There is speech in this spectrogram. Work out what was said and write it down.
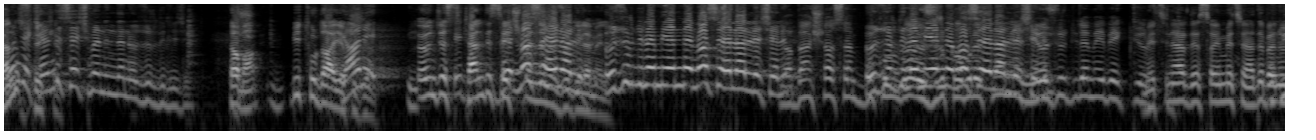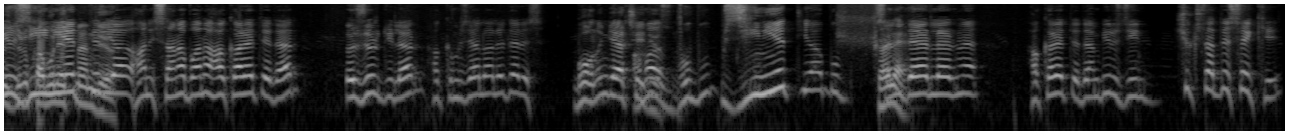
Yalnız Önce peki. kendi seçmeninden özür dileyecek. Tamam. Bir tur daha yapacağım. Yani Önce E, kendi ve seçmeninden özür helal- dilemeli. Özür dilemeyenle nasıl helalleşelim? Ya ben şahsen bu Özür konuda dilemeyenle özür kabul nasıl etmem. Yani. helalleşelim? Özür dilemeyi bekliyorum. Metin Erde, Sayın Metin Erde ben bir özrü kabul etmem diyor. ya. Hani sana bana hakaret eder, özür diler, hakkımızı helal ederiz. Bu onun gerçeği Ama diyorsun. bu, bu zihniyet ya bu Şöyle. senin değerlerine hakaret eden bir zihin çıksa dese ki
